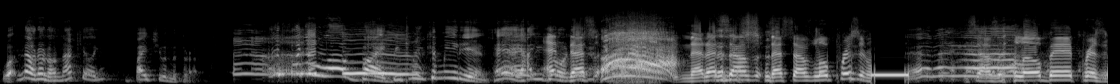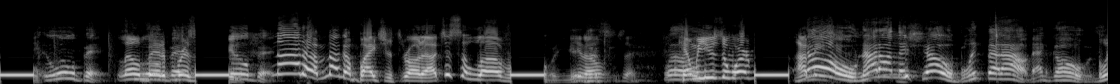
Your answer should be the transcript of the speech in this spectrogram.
Well, no, no, no, not kill you. Bite you in the throat. It's like a love bite between comedians. Hey, how you And doing? that's- ah! Now that sounds that sounds a little prison. Sounds a little bit prison. a little bit. A little bit of prison. A little bit. Not a, I'm not gonna bite your throat out. Just a love. You know. Well, Can we use the word? I mean, no, not on this show. Blink that out. That goes. ble-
